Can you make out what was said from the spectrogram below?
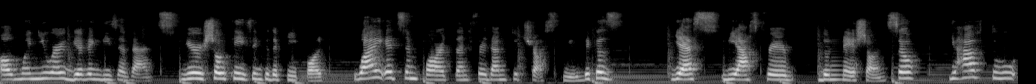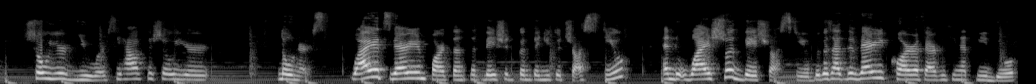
um, when you are giving these events, you're showcasing to the people why it's important for them to trust you. Because yes, we ask for donations. So you have to show your viewers, you have to show your donors why it's very important that they should continue to trust you and why should they trust you. Because at the very core of everything that we do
